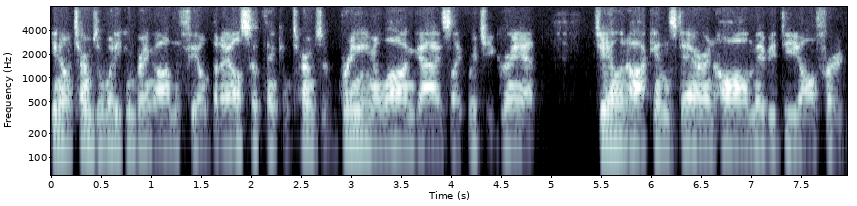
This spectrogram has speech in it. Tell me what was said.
you know, in terms of what he can bring on the field, but I also think in terms of bringing along guys like Richie Grant, Jaylinn Hawkins, Darren Hall, maybe Dee Alford,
